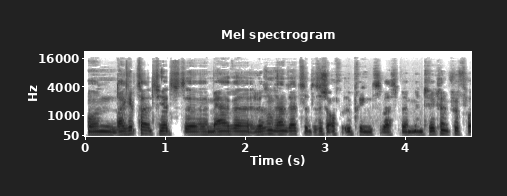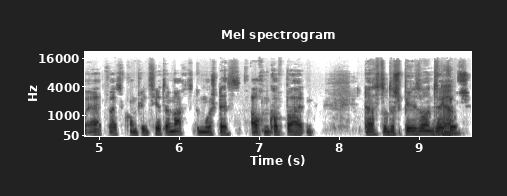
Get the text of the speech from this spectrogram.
Und da gibt's halt jetzt äh, mehrere Lösungsansätze. Das ist auch übrigens, was beim Entwickeln für VR etwas komplizierter macht. Du musst das auch im Kopf behalten, dass du das Spiel so entwickelst, ja.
